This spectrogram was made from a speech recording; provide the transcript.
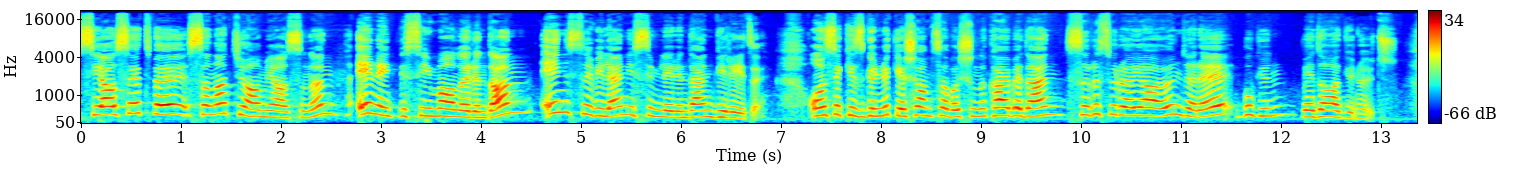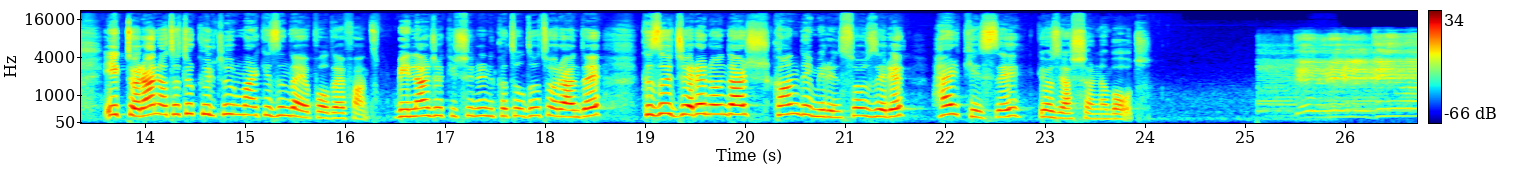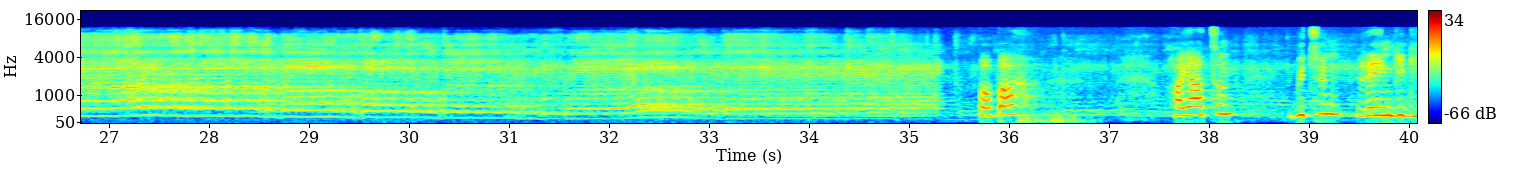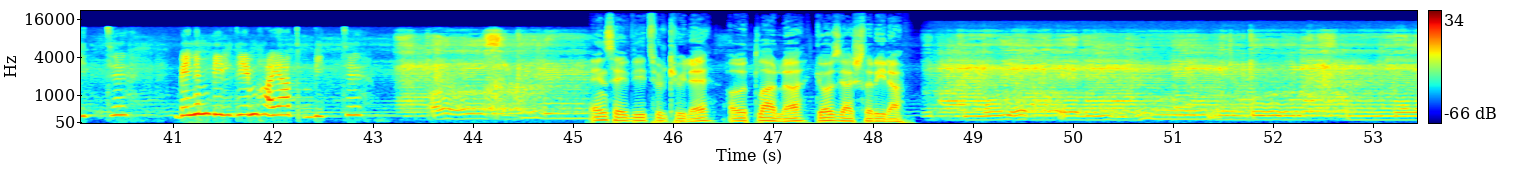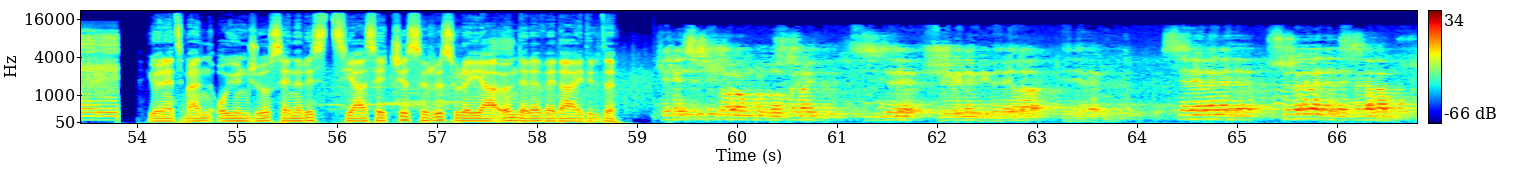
Siyaset ve sanat camiasının en renkli simalarından, en sevilen isimlerinden biriydi. 18 günlük yaşam savaşını kaybeden Sırrı Süreyya Önder'e bugün veda günüydü. İlk tören Atatürk Kültür Merkezi'nde yapıldı efendim. Binlerce kişinin katıldığı törende kızı Ceren Önder Kandemir'in sözleri herkesi gözyaşlarına boğdu. Baba, hayatın bütün rengi gitti. Benim bildiğim hayat bitti. En sevdiği türküyle, ağıtlarla, gözyaşlarıyla. Yönetmen, oyuncu, senarist, siyasetçi Sırrı Süreyya Önder'e veda edildi. Kendisi şu an burada olsaydı size şöyle bir veda ederdim. Sevene de, sövene de selam olsun.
